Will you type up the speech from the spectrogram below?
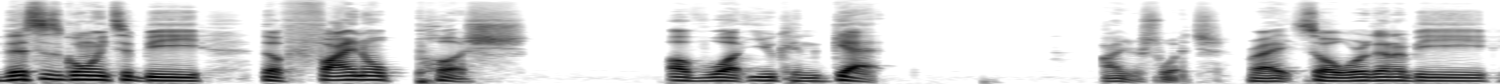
This is going to be the final push of what you can get on your Switch, right? So we're going to be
